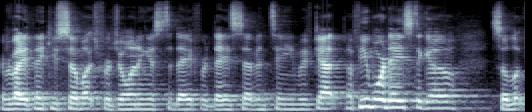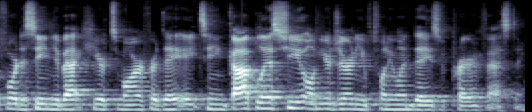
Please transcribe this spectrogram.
Everybody, thank you so much for joining us today for day 17. We've got a few more days to go, so look forward to seeing you back here tomorrow for day 18. God bless you on your journey of 21 days of prayer and fasting.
